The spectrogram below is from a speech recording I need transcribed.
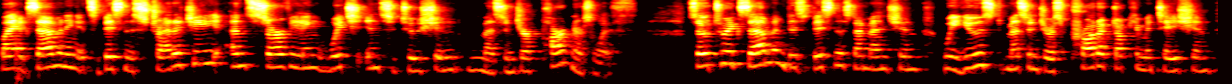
by examining its business strategy and surveying which institution Messenger partners with. So to examine this business dimension, we used Messenger's product documentation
